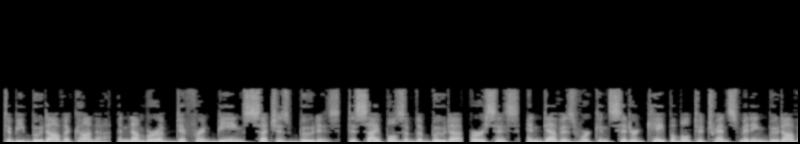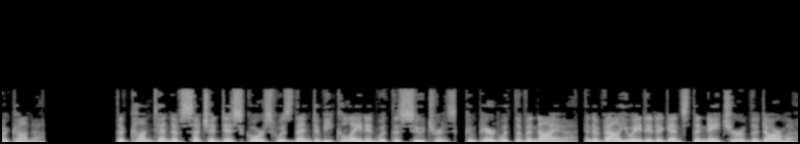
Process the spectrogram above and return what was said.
to be Buddhavacana. A number of different beings such as Buddhas, disciples of the Buddha, ṛṣis, and Devas were considered capable to transmitting Buddhavacana. The content of such a discourse was then to be collated with the sutras, compared with the Vinaya, and evaluated against the nature of the Dharma.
